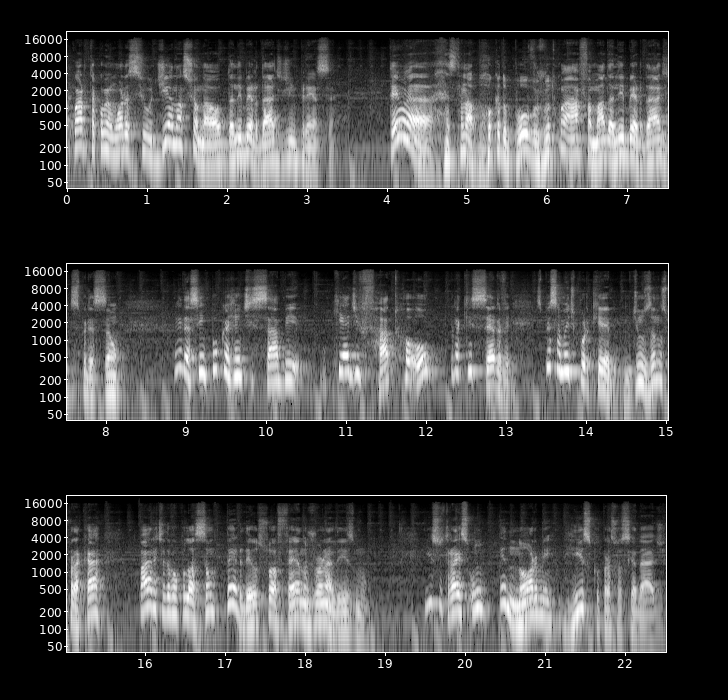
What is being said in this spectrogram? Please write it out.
quarta comemora-se o Dia Nacional da Liberdade de Imprensa. O tema está na boca do povo junto com a afamada liberdade de expressão. Ainda assim, pouca gente sabe o que é de fato ou para que serve, especialmente porque, de uns anos para cá, parte da população perdeu sua fé no jornalismo. Isso traz um enorme risco para a sociedade.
